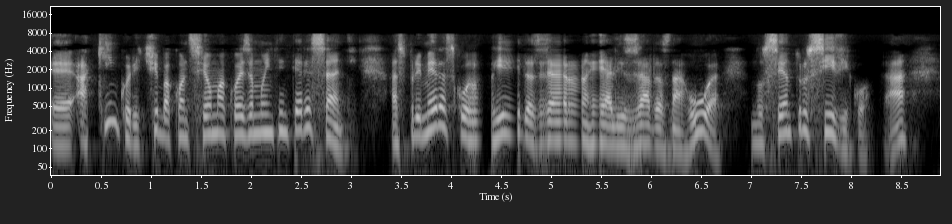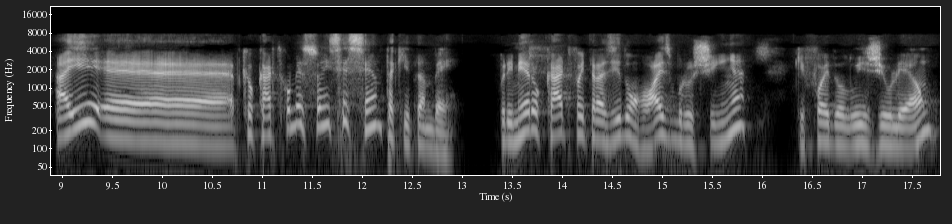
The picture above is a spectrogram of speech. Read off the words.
é, aqui em Curitiba aconteceu uma coisa muito interessante. As primeiras corridas eram realizadas na rua, no centro cívico. Tá? Aí, é, porque o kart começou em 60 aqui também. Primeiro o kart foi trazido um Royce Bruxinha, que foi do Luiz Gil Leão,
